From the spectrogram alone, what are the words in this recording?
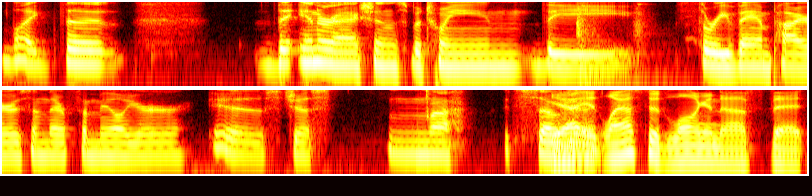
Like the the interactions between the three vampires and their familiar is just mwah, it's so yeah good. it lasted long enough that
